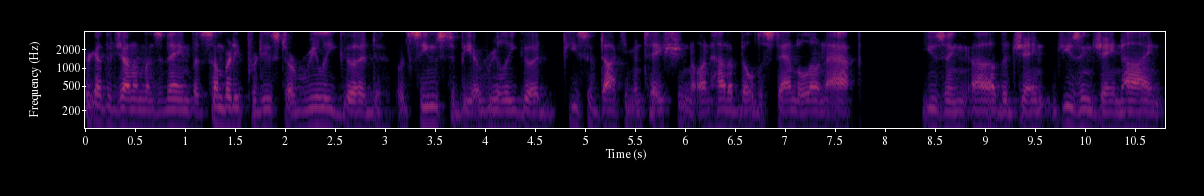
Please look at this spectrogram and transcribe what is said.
forget the gentleman's name, but somebody produced a really good, what seems to be a really good piece of documentation on how to build a standalone app using, uh, the J, using J nine.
